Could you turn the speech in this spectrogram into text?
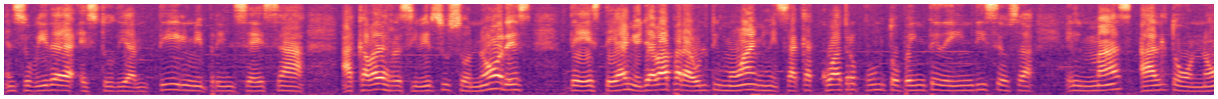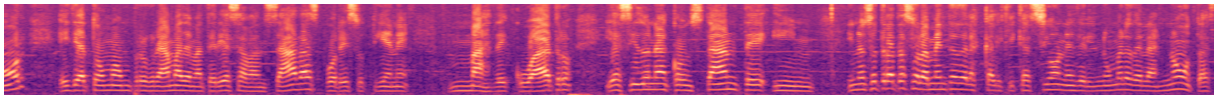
en su vida estudiantil. Mi princesa acaba de recibir sus honores de este año, ya va para último año y saca 4.20 de índice, o sea, el más alto honor. Ella toma un programa de materias avanzadas, por eso tiene más de cuatro y ha sido una constante y, y, no se trata solamente de las calificaciones, del número de las notas.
